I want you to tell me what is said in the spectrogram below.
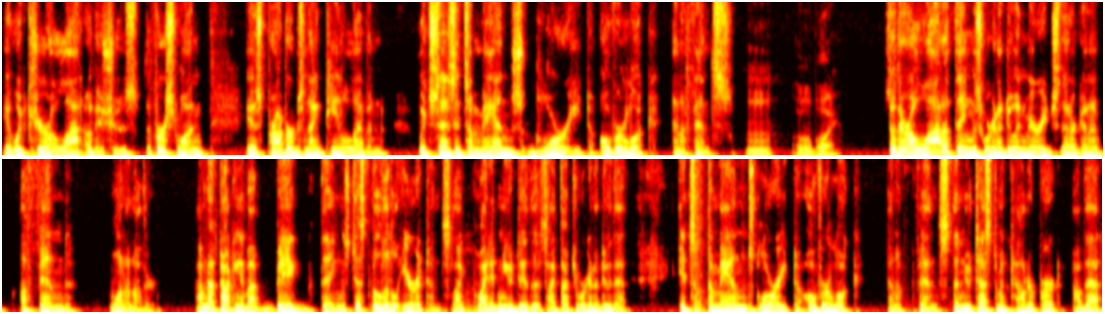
it would cure a lot of issues. The first one is Proverbs 19:11, which says it's a man's glory to overlook an offense. Mm. Oh boy. So there are a lot of things we're going to do in marriage that are going to offend one another. I'm not talking about big things, just the little irritants like mm. why didn't you do this? I thought you were going to do that. It's a man's glory to overlook an offense. The New Testament counterpart of that,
